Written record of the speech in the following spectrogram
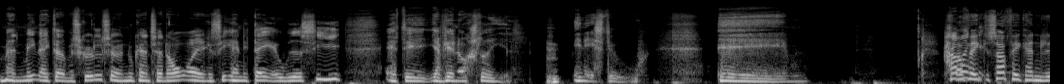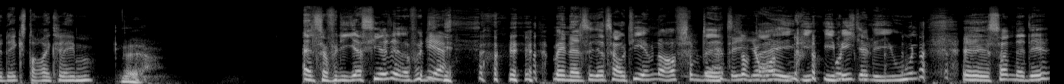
Man mener ikke, der er beskyttelse, og nu kan han tage det over. Jeg kan se, at han i dag er ude at sige, at øh, jeg bliver nok slået ihjel i næste uge. Øh, har Så man, fik, så fik han lidt ekstra reklame. Ja. Altså, fordi jeg siger det, eller fordi... Ja. Men altså, jeg tager jo de emner op, som, det, Ja, det er som der er i, i, i medierne i ugen. Øh, sådan er det.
